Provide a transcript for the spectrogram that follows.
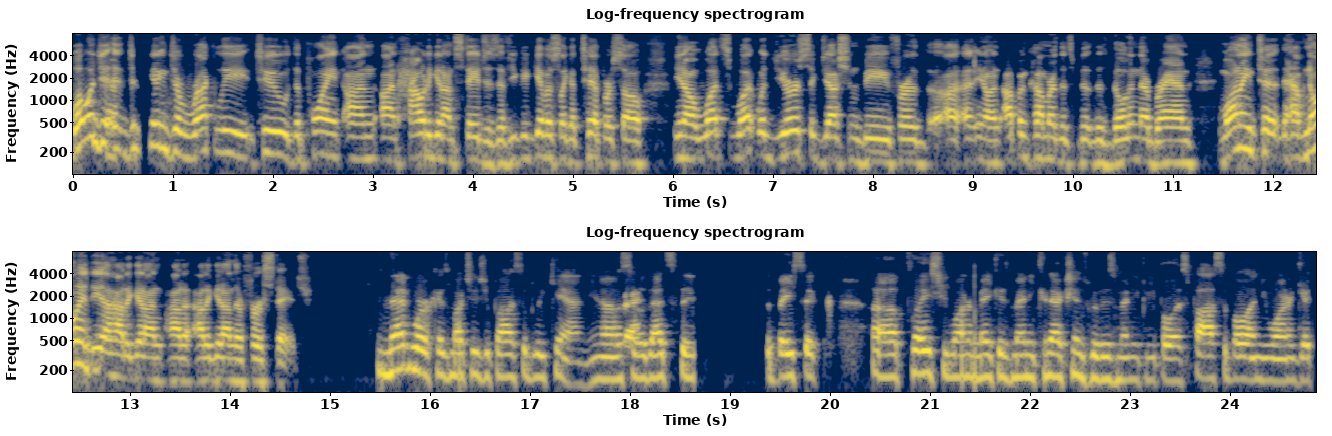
what would you just getting directly to the point on on how to get on stages? If you could give us like a tip or so, you know, what's what would your suggestion be for uh, you know an up and comer that's that's building their brand, wanting to have no idea how to get on how to how to get on their first stage? network as much as you possibly can you know so that's the the basic uh, place you want to make as many connections with as many people as possible and you want to get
